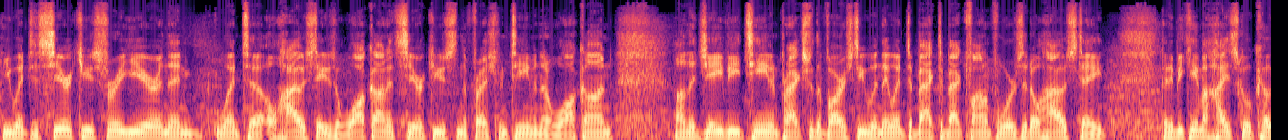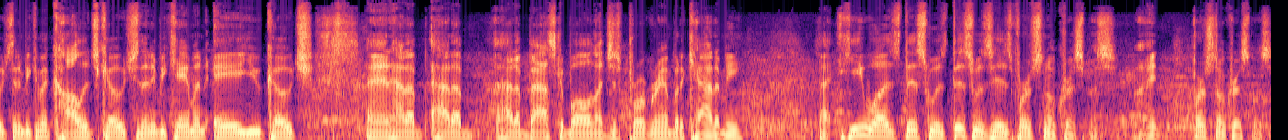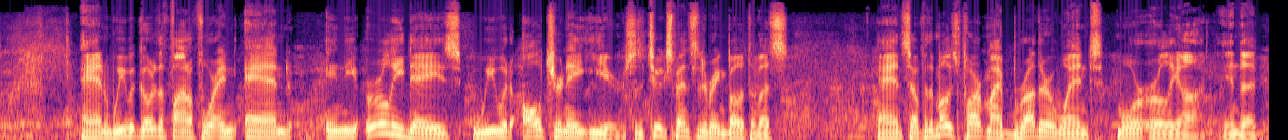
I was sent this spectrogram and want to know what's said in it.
He went to Syracuse for a year and then went to Ohio State. Was a walk on at Syracuse in the freshman team and then a walk on on the JV team and practiced with the varsity when they went to back to back Final Fours at Ohio State. Then he became a high school coach. Then he became a college coach. Then he became an AAU coach and had a had a had a basketball not just program but academy. Uh, he was this was this was his personal Christmas, right? Personal Christmas and we would go to the Final Four. And, and in the early days, we would alternate years. It's too expensive to bring both of us. And so, for the most part, my brother went more early on in the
